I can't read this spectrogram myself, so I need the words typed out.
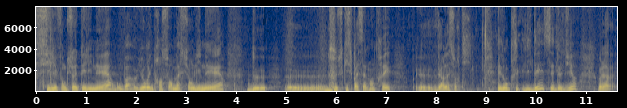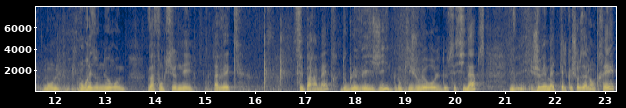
Si les fonctions étaient linéaires, bon ben, il y aurait une transformation linéaire de, euh, ce qui se passe à l'entrée euh, vers la sortie. Et donc l'idée, c'est de dire, voilà, mon, réseau de neurones va fonctionner avec ces paramètres, WIJ, donc qui jouent le rôle de ces synapses. Je vais mettre quelque chose à l'entrée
